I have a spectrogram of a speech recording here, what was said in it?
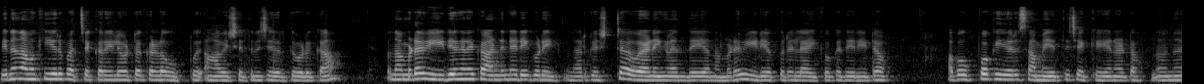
പിന്നെ നമുക്ക് ഈ ഒരു പച്ചക്കറിയിലോട്ടൊക്കെ ഉള്ള ഉപ്പ് ആവശ്യത്തിന് ചേർത്ത് കൊടുക്കാം. അപ്പോൾ നമ്മുടെ വീഡിയോ ഇങ്ങനെ കാണുന്നതിന്റെ ഇടയിൽ കൂടി എല്ലാവർക്കും ഇഷ്ടമാവുകയാണ്. നിങ്ങൾ എന്ത് ചെയ്യുക? നമ്മുടെ വീഡിയോക്ക് ഒരു ലൈക്കൊക്കെ തരീട്ടോ. അപ്പോൾ ഉപ്പൊക്കെ ഈ ഒരു സമയത്ത് ചെക്ക് ചെയ്യണം കേട്ടോ ഒന്ന്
